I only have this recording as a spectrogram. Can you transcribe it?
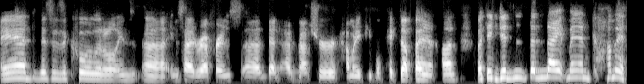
and this is a cool little in, uh, inside reference uh, that I'm not sure how many people picked up on, but they didn't. the Nightman Cometh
